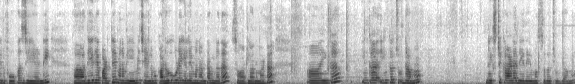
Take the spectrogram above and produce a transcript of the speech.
మీరు ఫోకస్ చేయండి. అధైర్య అధైర్యపడితే మనం ఏమీ చేయలేము. కడుగు కూడా వేయలేమని అంటాం కదా. సో అట్లా అనమాట ఇంకా ఇంకా ఇంకా చూద్దాము. నెక్స్ట్ కార్డ్ అనేది ఏమొస్తుందో చూద్దాము.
